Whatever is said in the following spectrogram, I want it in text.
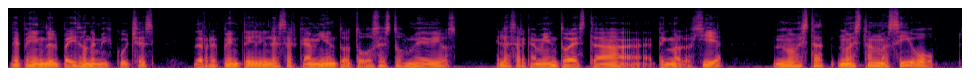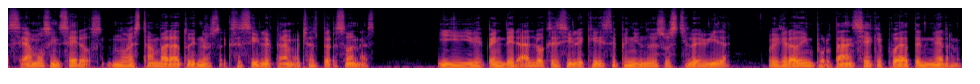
dependiendo del país donde me escuches, de repente el acercamiento a todos estos medios, el acercamiento a esta tecnología, no, está, no es tan masivo. Seamos sinceros, no es tan barato y no es accesible para muchas personas. Y dependerá lo accesible que es dependiendo de su estilo de vida o el grado de importancia que pueda tener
